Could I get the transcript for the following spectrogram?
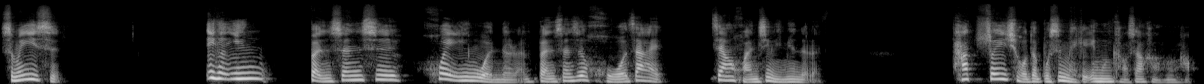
什么意思？一个英本身是会英文的人，本身是活在这样环境里面的人，他追求的不是每个英文考试要考很好，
